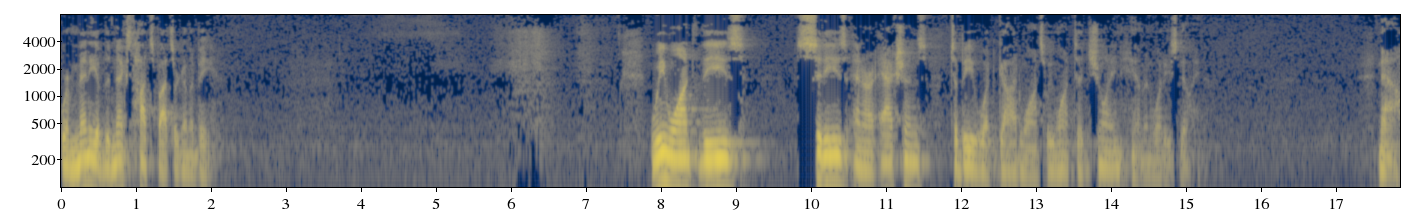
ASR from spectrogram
where many of the next hotspots are going to be. We want these cities and our actions to be what God wants. We want to join Him in what He's doing. Now,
